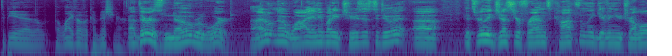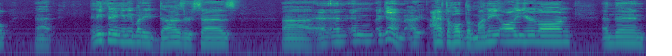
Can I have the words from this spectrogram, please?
to be a, the life of a commissioner? Uh, there is no reward. I don't know why anybody chooses to do it. Uh, it's really just your friends constantly giving you trouble at anything anybody does or says uh, and, and, and again, I, I have to hold the money all year long, and then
